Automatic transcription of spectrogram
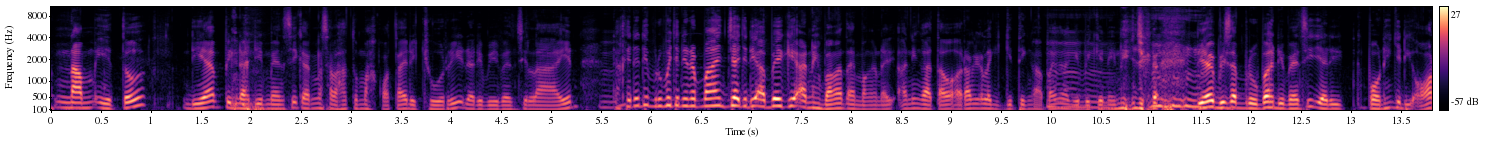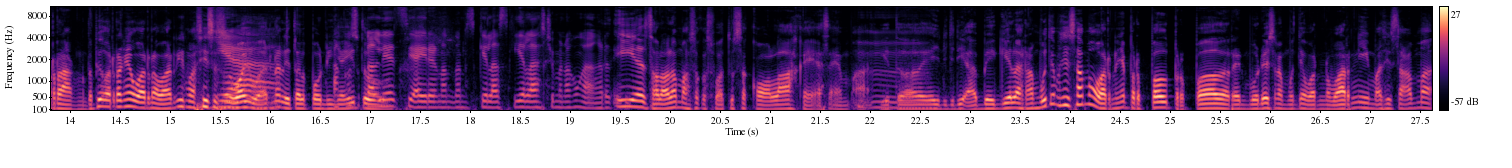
enam itu dia pindah dimensi karena salah satu mahkotanya dicuri dari dimensi lain. Hmm. Akhirnya dia berubah jadi remaja, jadi ABG. Aneh banget emang. Ani nggak tahu orang yang lagi giting apa yang lagi bikin Hmm. ini juga. dia bisa berubah dimensi jadi poni jadi orang. Tapi orangnya warna-warni masih sesuai Ya. warna Little Pony-nya Aku itu. suka lihat si Aira nonton sekilas-sekilas, cuman aku nggak ngerti. Iya, seolah-olah masuk ke suatu sekolah kayak SMA gitu. Mm. Ya, Jadi ABG lah. Rambutnya masih sama, warnanya purple, purple. Rainbow Dash rambutnya warna-warni masih sama.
